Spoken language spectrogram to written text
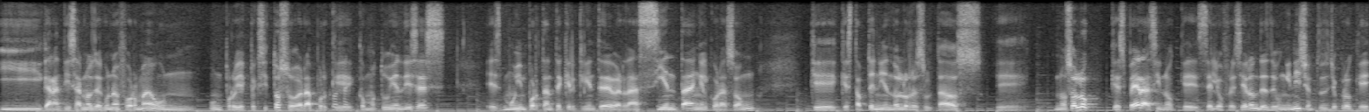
y garantizarnos de alguna forma un, proyecto exitoso, ¿verdad? Porque como tú bien dices, es muy importante que el cliente de verdad sienta en el corazón que, está obteniendo los resultados, eh, no solo que espera, sino que se le ofrecieron desde un inicio. Entonces yo creo que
